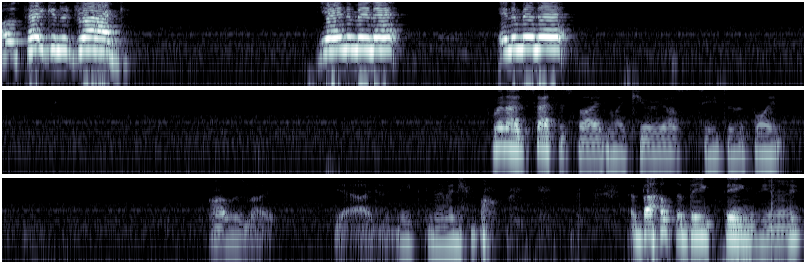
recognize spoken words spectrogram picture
I was taking a drag. Yeah, in a minute. In a minute. When I'd satisfied my curiosity to the point, I was like, yeah, I don't need to know anymore about the big things, you know,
